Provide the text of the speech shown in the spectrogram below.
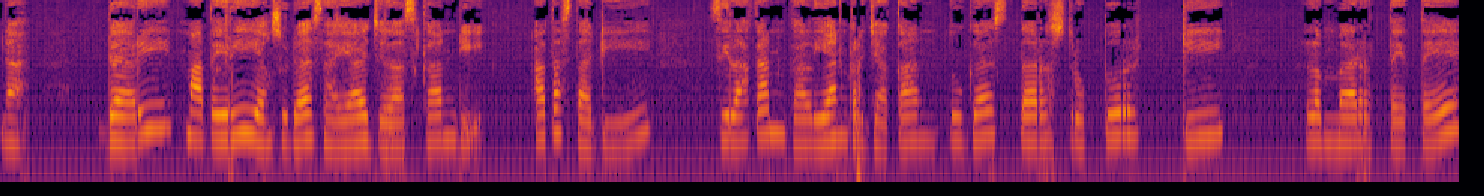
Nah, dari materi yang sudah saya jelaskan di atas tadi, silahkan kalian kerjakan tugas terstruktur di lembar TT,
